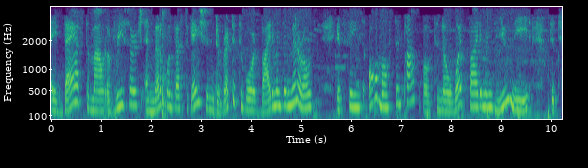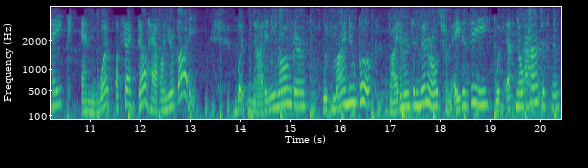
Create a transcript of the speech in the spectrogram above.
a vast amount of research and medical investigation directed toward vitamins and minerals, it seems almost impossible to know what vitamins you need to take and what effect they'll have on your body. But not any longer. With my new book, Vitamins and Minerals from A to Z with Ethno-Consciousness,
